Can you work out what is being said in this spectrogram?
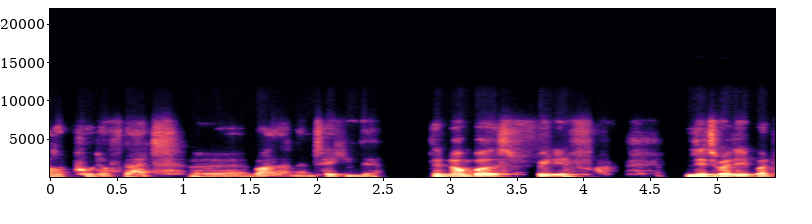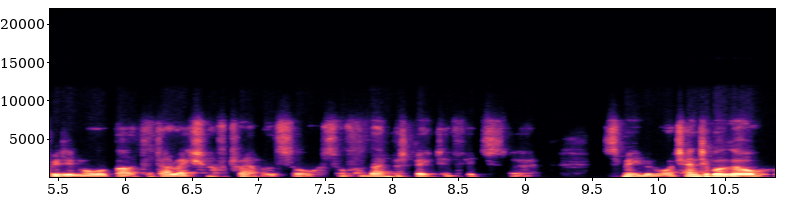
output of that uh, rather than taking the the numbers really literally, but really more about the direction of travel. So, so from that perspective, it's uh, it's maybe more tangible, though.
